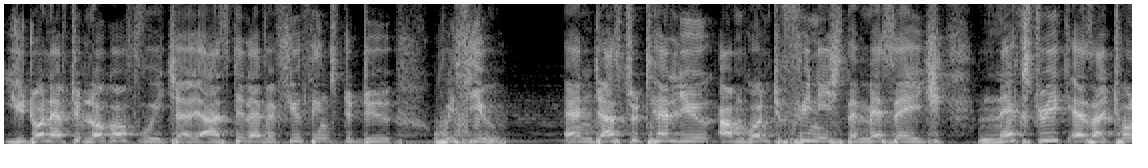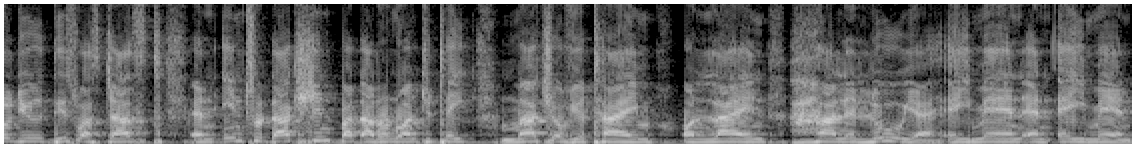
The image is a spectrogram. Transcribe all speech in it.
you don't have to log off, which I, I still have a few things to do with you. And just to tell you, I'm going to finish the message next week. As I told you, this was just an introduction, but I don't want to take much of your time online. Hallelujah. Amen and amen.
